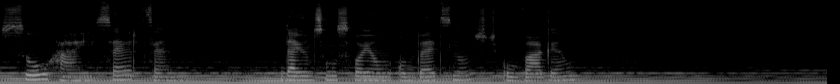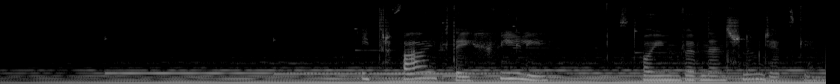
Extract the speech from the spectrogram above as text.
Słuchaj sercem, dając mu swoją obecność, uwagę i trwaj w tej chwili z Twoim wewnętrznym dzieckiem.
